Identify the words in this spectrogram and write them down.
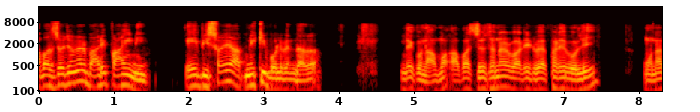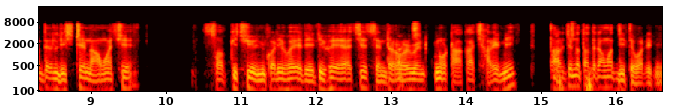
আবাস যোজনার বাড়ি পায়নি এই বিষয়ে আপনি কি বলবেন দাদা দেখুন আমা- আবাস যোজনার বাড়ির ব্যাপারে বলি ওনাদের লিস্টে নাম আছে সবকিছু ইনকোয়ারি হয়ে রেডি হয়ে আছে সেন্ট্রাল আচ্ছা। গভর্নমেন্ট কোনো টাকা ছাড়েনি তার জন্য তাদের আমার দিতে পারিনি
